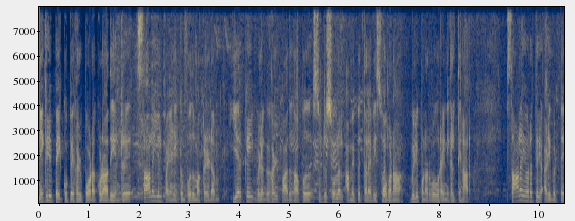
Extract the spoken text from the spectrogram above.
நெகிழிப்பை குப்பைகள் போடக்கூடாது என்று சாலையில் பயணிக்கும் பொதுமக்களிடம் இயற்கை விலங்குகள் பாதுகாப்பு சுற்றுச்சூழல் அமைப்பு தலைவி சோபனா விழிப்புணர்வு உரை நிகழ்த்தினார். சாலையோரத்தில் அடிபட்டு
